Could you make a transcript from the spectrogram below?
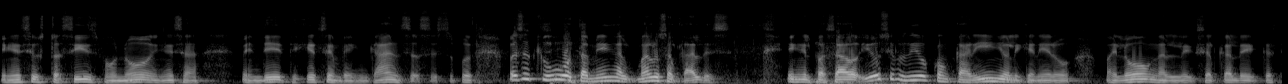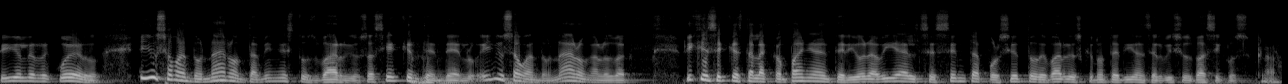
en ese ostracismo, ¿no? En esa vendetta, ejercen venganzas. Esto, pues, pues es que hubo también malos alcaldes en el pasado. Yo se lo digo con cariño al ingeniero Bailón, al exalcalde Castillo, le recuerdo. Ellos abandonaron también estos barrios, así hay que entenderlo. Ellos abandonaron a los barrios. Fíjense que hasta la campaña anterior había el 60% de barrios que no tenían servicios básicos. Claro.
